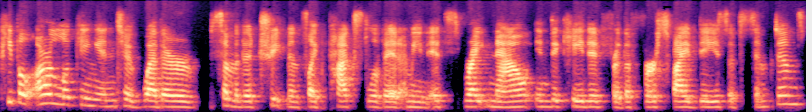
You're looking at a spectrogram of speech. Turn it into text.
people are looking into whether some of the treatments like Paxlovid, I mean, it's right now indicated for the first five days of symptoms,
